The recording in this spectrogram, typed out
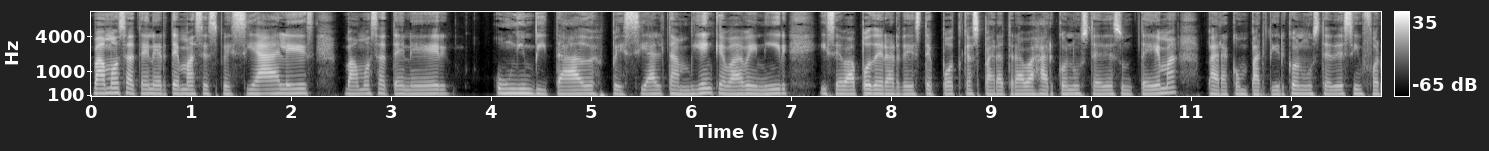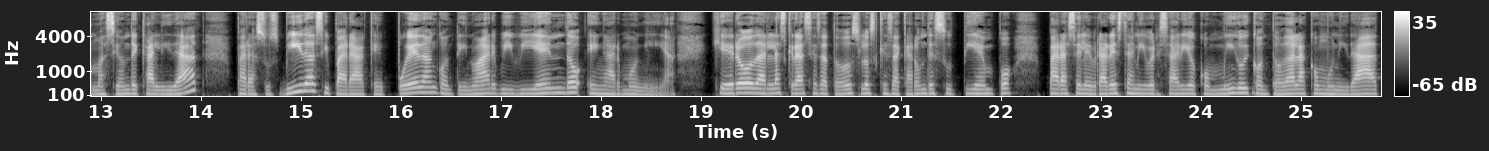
vamos a tener temas especiales, vamos a tener un invitado especial también que va a venir y se va a apoderar de este podcast para trabajar con ustedes un tema, para compartir con ustedes información de calidad para sus vidas y para que puedan continuar viviendo en armonía. Quiero dar las gracias a todos los que sacaron de su tiempo para celebrar este aniversario conmigo y con toda la comunidad.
